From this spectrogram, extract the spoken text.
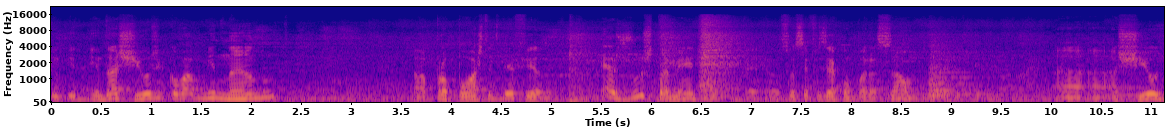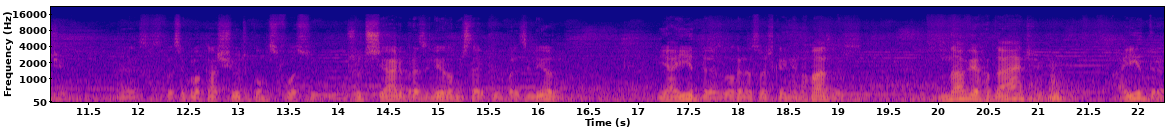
e, e, e da SHIELD minando a proposta de defesa. É justamente, é, se você fizer a comparação, a, a, a SHIELD, né, se você colocar a SHIELD como se fosse o Judiciário Brasileiro, o Ministério Público Brasileiro, e a HIDRA, as organizações criminosas, na verdade, a HIDRA,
